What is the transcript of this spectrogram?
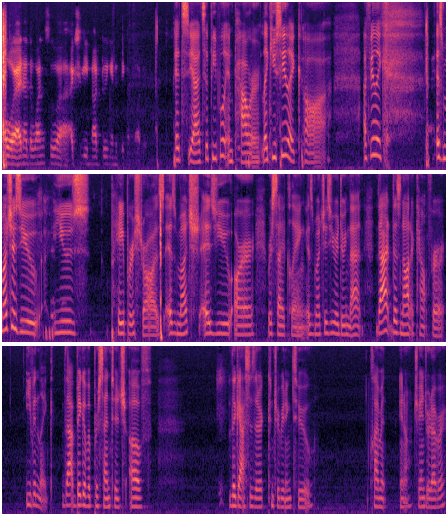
power and are the ones who are actually not doing anything about it. It's yeah, it's the people in power. Like you see like uh I feel like as much as you use paper straws, as much as you are recycling, as much as you are doing that, that does not account for even like that big of a percentage of the gases that are contributing to climate, you know, change or whatever.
